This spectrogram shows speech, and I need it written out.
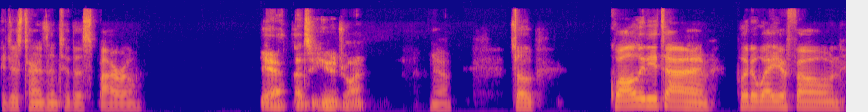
it just turns into the spiral. Yeah, that's a huge one. Yeah. So quality time. Put away your phone.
